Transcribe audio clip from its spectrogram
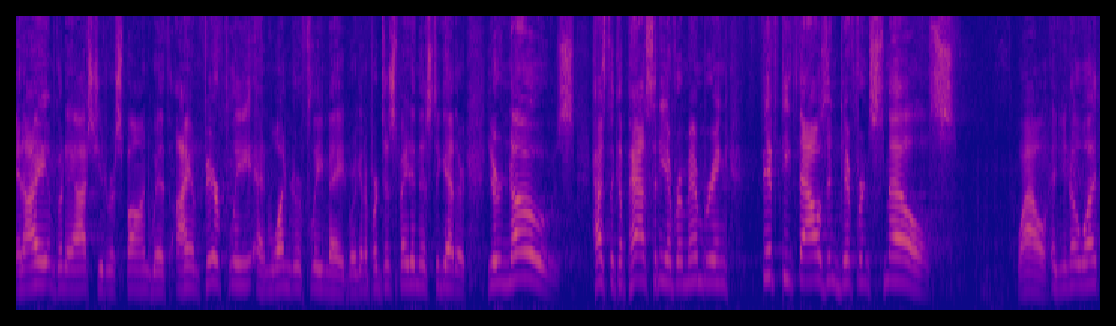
And I am going to ask you to respond with, I am fearfully and wonderfully made. We're going to participate in this together. Your nose has the capacity of remembering 50,000 different smells. Wow. And you know what?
